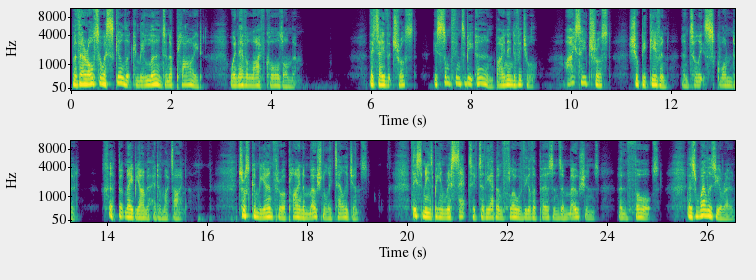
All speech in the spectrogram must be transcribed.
but they're also a skill that can be learnt and applied whenever life calls on them. They say that trust is something to be earned by an individual. I say trust should be given until it's squandered. but maybe I'm ahead of my time. Trust can be earned through applying emotional intelligence. This means being receptive to the ebb and flow of the other person's emotions and thoughts, as well as your own.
